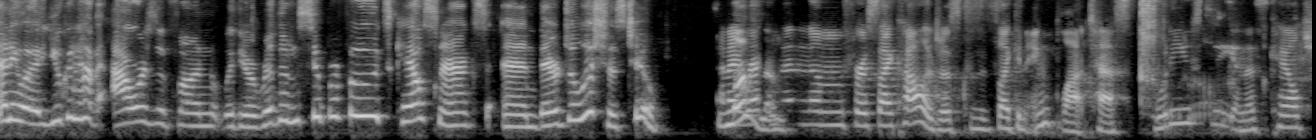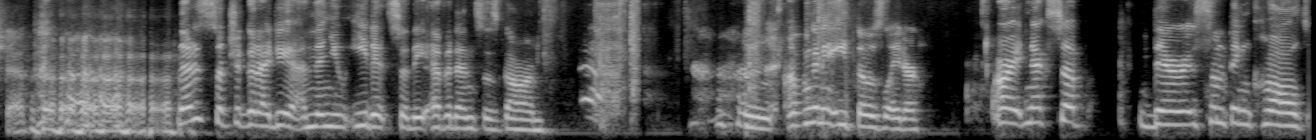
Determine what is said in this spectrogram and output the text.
Anyway, you can have hours of fun with your Rhythm Superfoods kale snacks, and they're delicious too. And I recommend them. them. for psychologists because it's like an ink blot test. What do you see in this kale chip? That is such a good idea. And then you eat it so the evidence is gone. Mm, I'm going to eat those later. All right, next up, there is something called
